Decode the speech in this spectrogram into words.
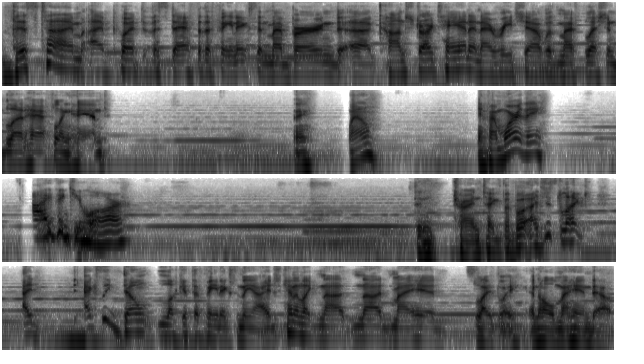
This time, I put the staff of the phoenix in my burned uh, construct hand, and I reach out with my flesh and blood halfling hand. Well, if I'm worthy, I think you are. then try and take the book. I just like, I actually don't look at the phoenix in the eye. I just kind of like nod, nod my head slightly and hold my hand out.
